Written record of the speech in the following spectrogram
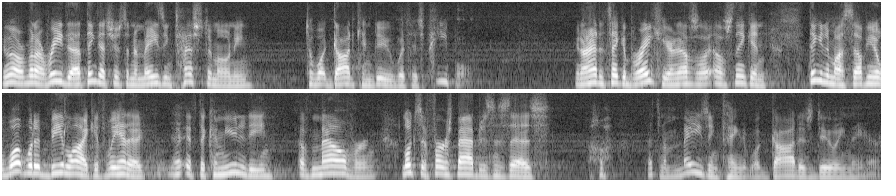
You know, when I read that, I think that's just an amazing testimony to what God can do with his people. You know, I had to take a break here, and I was, I was thinking, thinking to myself, you know, what would it be like if we had a, if the community of Malvern looks at First Baptist and says, oh, that's an amazing thing that what God is doing there.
